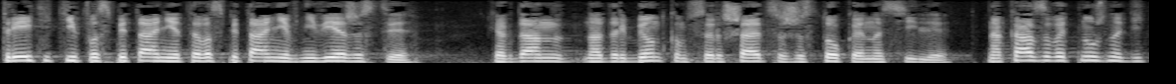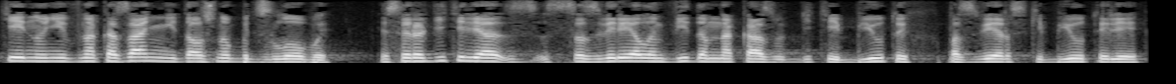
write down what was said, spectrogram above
Третий тип воспитания – это воспитание в невежестве, когда над ребенком совершается жестокое насилие. Наказывать нужно детей, но в наказании не должно быть злобы. Если родители со зверелым видом наказывают детей, бьют их по-зверски, бьют или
